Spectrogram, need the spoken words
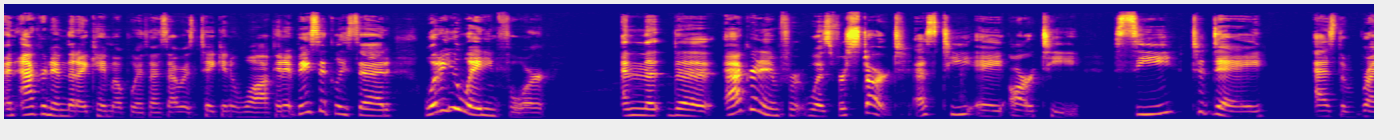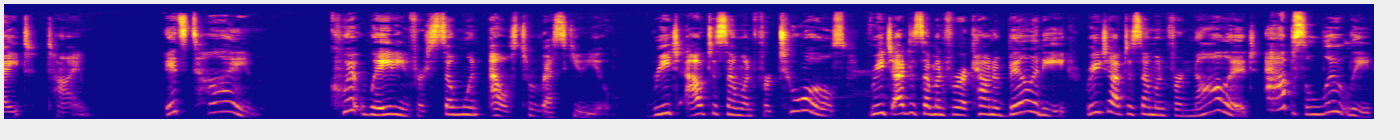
an acronym that I came up with as I was taking a walk, and it basically said, What are you waiting for? And the, the acronym for was for START, S T A R T. See today as the right time. It's time. Quit waiting for someone else to rescue you reach out to someone for tools, reach out to someone for accountability, reach out to someone for knowledge. Absolutely.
